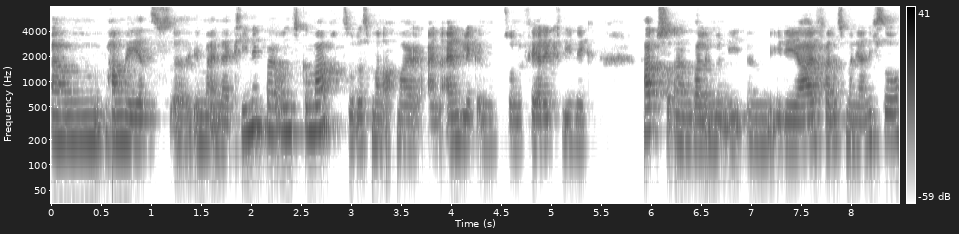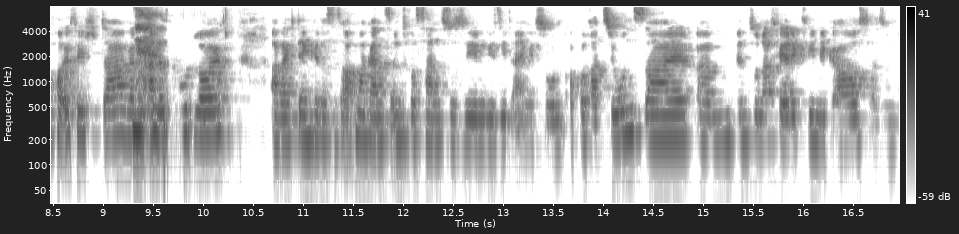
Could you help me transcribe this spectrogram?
ähm, haben wir jetzt äh, immer in der Klinik bei uns gemacht, sodass man auch mal einen Einblick in so eine Pferdeklinik hat, ähm, weil im, im, Idealfall ist man ja nicht so häufig da, wenn alles gut läuft. Aber ich denke, das ist auch mal ganz interessant zu sehen, wie sieht eigentlich so ein Operationssaal ähm, in so einer Pferdeklinik aus. Also eine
